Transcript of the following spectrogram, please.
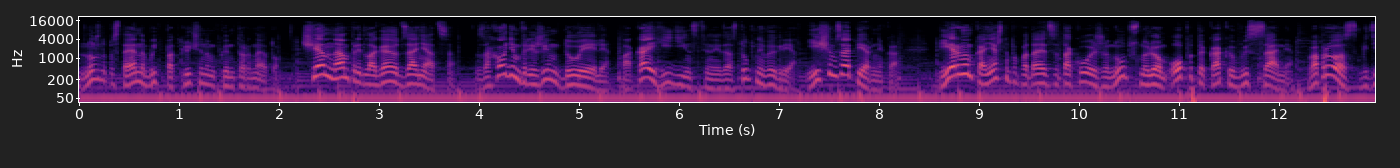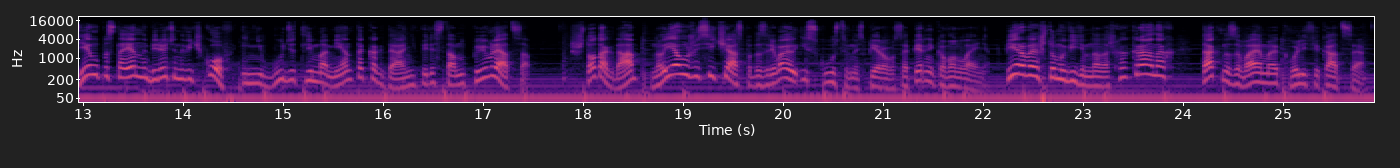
нужно постоянно быть подключенным к интернету. Чем нам предлагают заняться? Заходим в режим дуэли, пока единственный доступный в игре. Ищем соперника. Первым, конечно, попадается такой же нуб с нулем опыта, как и вы сами. Вопрос, где вы постоянно берете новичков, и не будет ли момента, когда они перестанут появляться? Что тогда? Но я уже сейчас подозреваю искусственность первого соперника в онлайне. Первое, что мы видим на наших экранах, так называемая квалификация –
